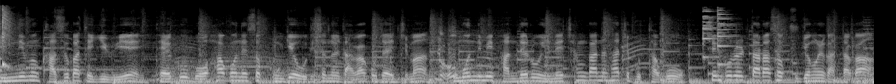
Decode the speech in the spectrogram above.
빈님은 가수가 되기 위해 대구 모 학원에서 공개 오디션을 나가고자 했지만 부모님의 반대로 인해 참가는 하지 못하고 친구를 따라서 구경을 갔다가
